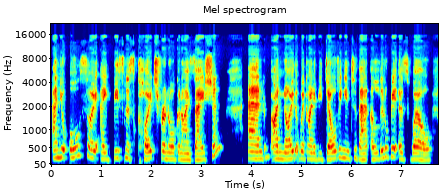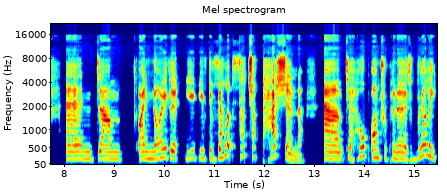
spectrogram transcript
And you're also a business coach for an organization. And mm-hmm. I know that we're going to be delving into that a little bit as well. And um, I know that you, you've developed such a passion um, to help entrepreneurs really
